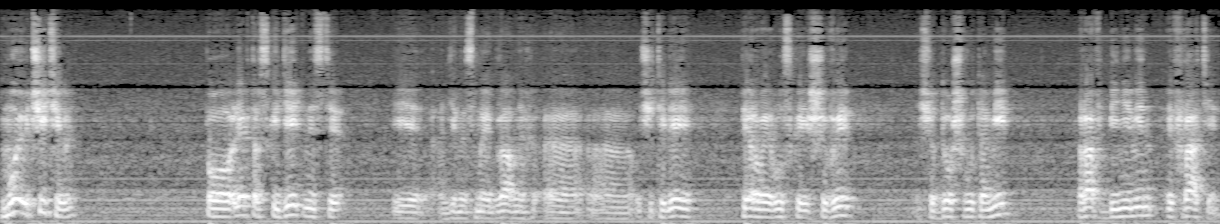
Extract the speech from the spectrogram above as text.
Мой учитель по лекторской деятельности и один из моих главных э, э, учителей первой русской ишивы, еще до Швутами, Раф Бенемин Эфрати,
